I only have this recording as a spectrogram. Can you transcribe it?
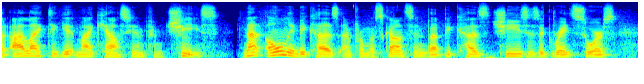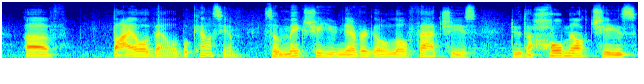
but I like to get my calcium from cheese. Not only because I'm from Wisconsin, but because cheese is a great source of bioavailable calcium. So make sure you never go low fat cheese, do the whole milk cheese.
